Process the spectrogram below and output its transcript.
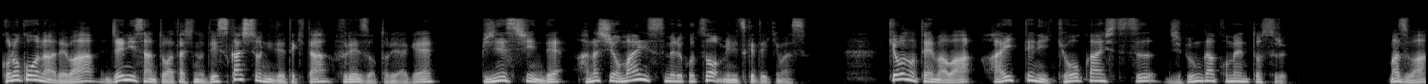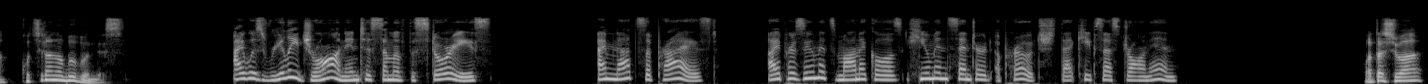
このコーナーでは、ジェニーさんと私のディスカッションに出てきたフレーズを取り上げ、 ビジネスシーンで話を前に進めるコツを身につけていきます。今日のテーマは、相手に共感しつつ自分がコメントする。まずは、こちらの部分です。I was really drawn into some of the stories. I'm not surprised. I presume it's Monocle's human-centered approach that keeps us drawn in. 私は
